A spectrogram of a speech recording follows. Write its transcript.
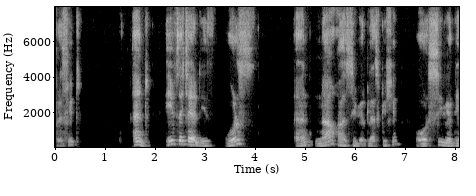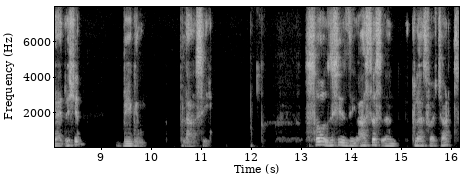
breastfeed. And if the child is worse and now has severe classification or severe dehydration, begin plan C. So this is the assess and classify chart.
